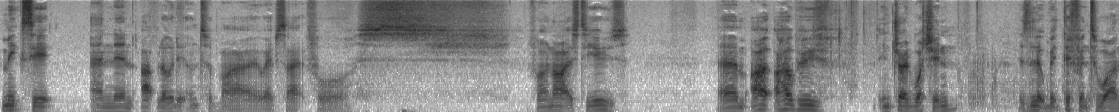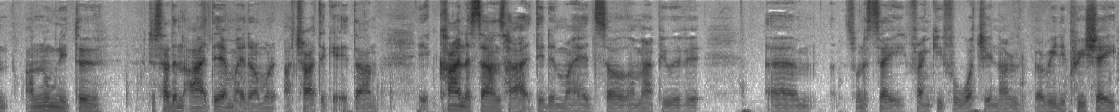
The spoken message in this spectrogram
mix it and then upload it onto my website for for an artist to use. Um, I, I hope you've enjoyed watching. It's a little bit different to what I, I normally do just had an idea in my head. I, I tried to get it done. It kind of sounds how it did in my head, so I'm happy with it. Um, I just want to say thank you for watching. I, I really appreciate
